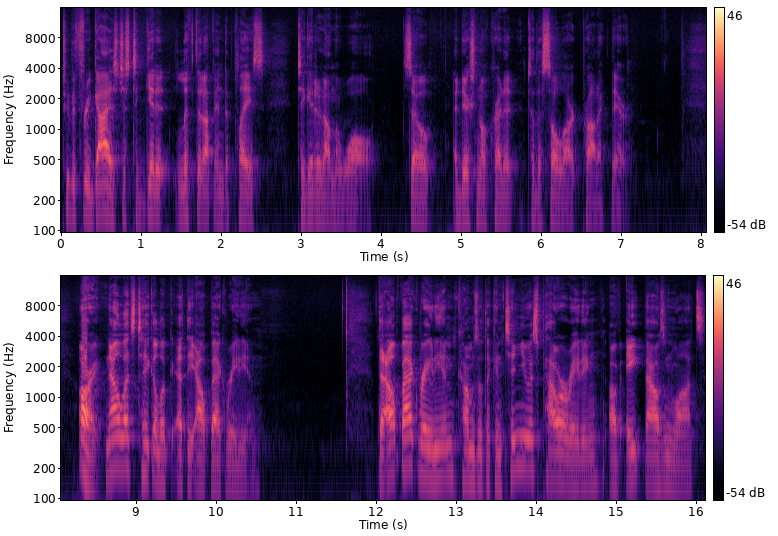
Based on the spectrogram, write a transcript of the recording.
two to three guys just to get it lifted up into place to get it on the wall. So additional credit to the Sol-Ark product there. All right, now let's take a look at the Outback Radian. The Outback Radian comes with a continuous power rating of 8,000 watts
